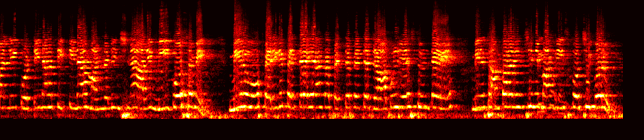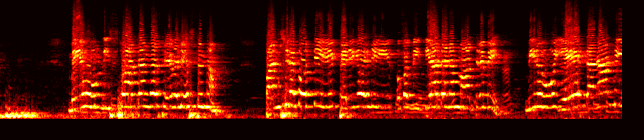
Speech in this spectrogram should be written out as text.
పగి కొట్టినా తిట్టినా మందలించినా అది మీకోసమే. మీరు పెరిగి పెద్ద అయ్యాక పెద్ద పెద్ద జాబులు చేస్తుంటే మీరు సంపాదించింది మాకు తీసుకొచ్చి ఇవ్వరు. మేము నిస్వార్థంగా సేవ చేస్తున్నాం. పంచిన కొద్ది పెరిగేది ఒక విద్యాధనం మాత్రమే. మీరు ఏ ధనాన్ని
